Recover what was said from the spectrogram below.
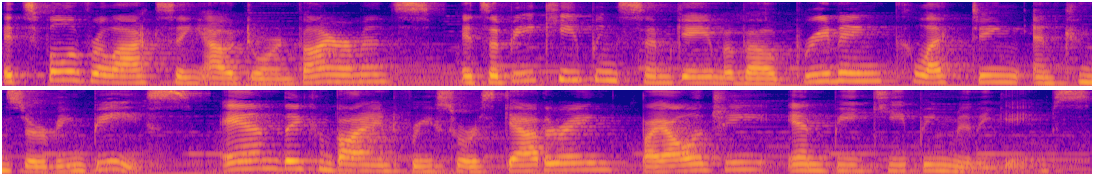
It's full of relaxing outdoor environments, it's a beekeeping sim game about breeding, collecting, and conserving bees, and they combined resource gathering, biology, and beekeeping minigames.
